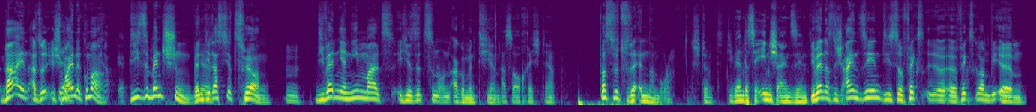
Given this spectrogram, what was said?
Nein, also ich Ja. meine, guck mal, diese Menschen, wenn Ja. die das jetzt hören, Hm. die werden ja niemals hier sitzen und argumentieren. Hast du auch recht, ja. Was willst du da ändern, Bruder? Stimmt. Die werden das ja eh nicht einsehen. Die werden das nicht einsehen, die ist so fix, äh, fix gefahren, wie, ähm,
